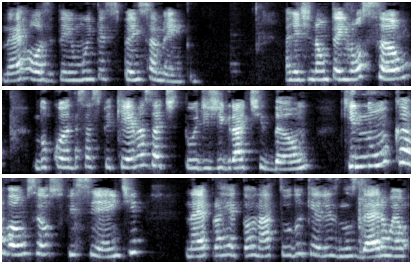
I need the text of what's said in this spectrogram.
Né, Rose? Tenho muito esse pensamento. A gente não tem noção do quanto essas pequenas atitudes de gratidão, que nunca vão ser o suficiente, né, para retornar tudo que eles nos deram, é,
